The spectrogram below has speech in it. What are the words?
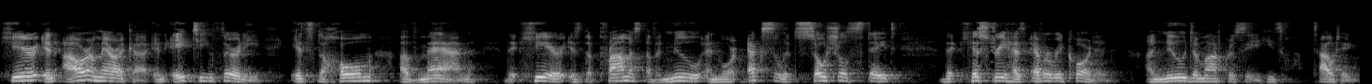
here in our America in 1830, it's the home of man, that here is the promise of a new and more excellent social state that history has ever recorded. A new democracy, he's touting.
